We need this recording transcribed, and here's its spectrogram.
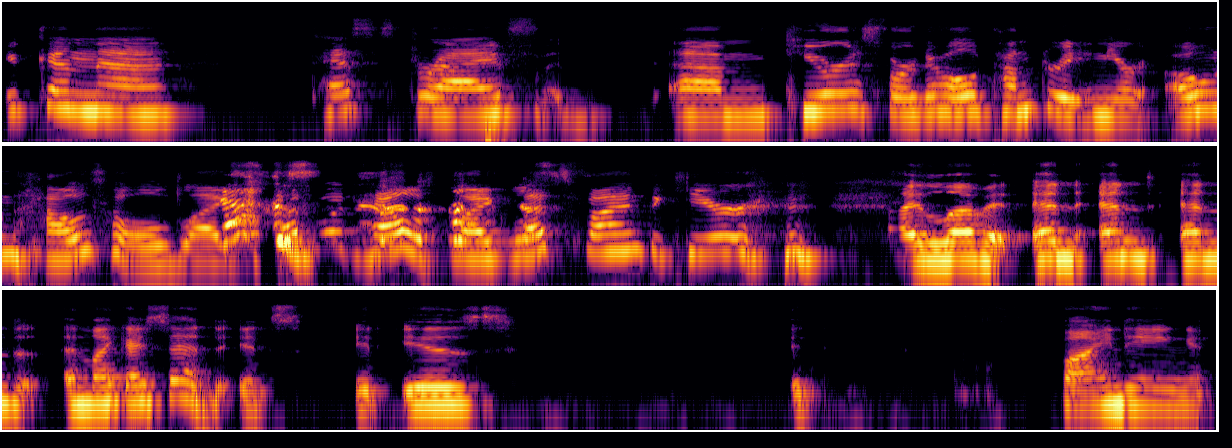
you can, uh, test drive um, cures for the whole country in your own household. Like yes! that would help. Like let's find the cure. I love it. And and and and like i said it's it is finding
